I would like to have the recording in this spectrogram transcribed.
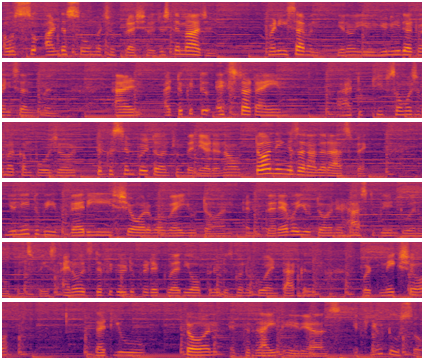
I was so under so much of pressure. Just imagine. 27. You know, you, you need that 27th win. And I took it to extra time. I had to keep so much of my composure. Took a simple turn from Ben Now, turning is another aspect. You need to be very sure about where you turn, and wherever you turn, it has to be into an open space. I know it's difficult to predict where the opponent is going to go and tackle, but make sure that you turn at the right areas. If you do so,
